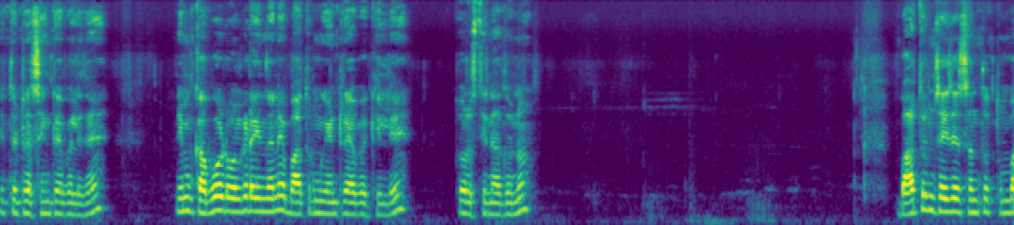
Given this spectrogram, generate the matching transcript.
ವಿತ್ ಡ್ರೆಸ್ಸಿಂಗ್ ಟೇಬಲ್ ಇದೆ. ನಿಮ್ಮ ಕಬೋರ್ಡ್ ಒಳಗಡೆಯಿಂದನೇ ಬಾತ್ರೂಮ್ಗೆ ಎಂಟ್ರಿ ಆಗಬೇಕು ಇಲ್ಲಿ. ತೋರಿಸ್ತೀನಿ ಅದನ್ನು. ಬಾತ್ರೂಮ್ ಸೈಜಸ್ ಅಂತೂ ತುಂಬ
